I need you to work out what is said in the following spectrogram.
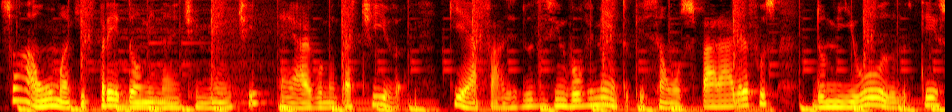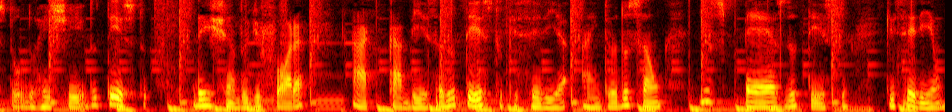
só há uma que predominantemente é argumentativa, que é a fase do desenvolvimento, que são os parágrafos do miolo do texto ou do recheio do texto, deixando de fora a cabeça do texto, que seria a introdução, e os pés do texto, que seriam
